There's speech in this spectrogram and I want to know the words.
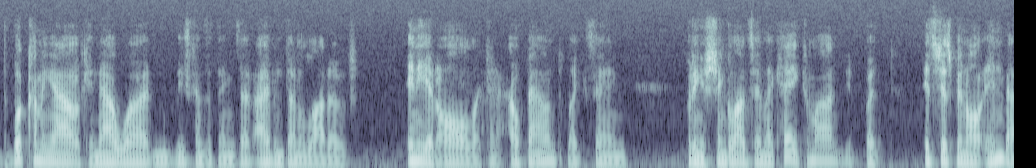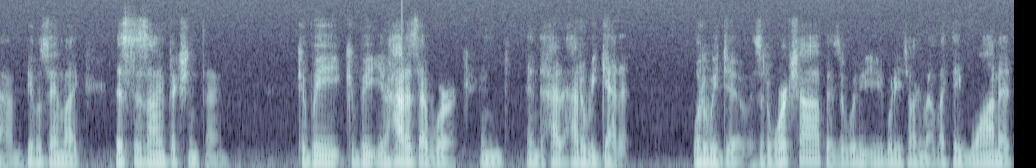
the book coming out, okay, now what, and these kinds of things that I haven't done a lot of any at all, like kind of outbound, like saying, putting a shingle out, saying like, hey, come on, but it's just been all inbound. People saying like, this design fiction thing, could we, could we, you know, how does that work, and and how how do we get it? what do we do? Is it a workshop? Is it what are you what are you talking about? Like they want it.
